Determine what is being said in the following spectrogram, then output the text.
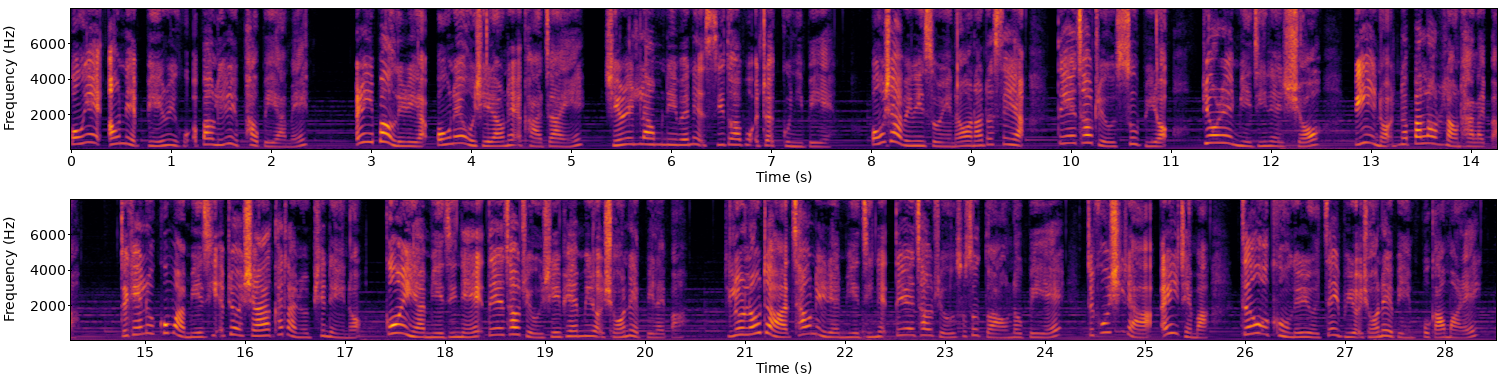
ပုံရဲ့အောက်နဲ့ဘေးတွေကိုအပေါက်လေးတွေဖောက်ပေးရမယ် အဲ့ဒီပေါက်လေးတွေကပုံထဲကိုရေလောင်းတဲ့အခါကျရင်ရေတွေလောင်မနေဘဲနဲ့စီးသွားဖို့အတွက်ကူညီပေးရယ်။ပုံးချပြီးပြီဆိုရင်တော့နောက်တစ်ဆင့်ကတရေချောက်တွေကိုစုပြီးတော့ပျော့တဲ့မြေကြီးနဲ့ရောပြီးရင်တော့နှစ်ပတ်လောက်လှောင်ထားလိုက်ပါ။တကယ်လို့ကို့မှာမြေကြီးအပြော့ရှားခတ်တာမျိုးဖြစ်နေရင်တော့ကိုယ့်အိမ်ရမြေကြီးနဲ့တရေချောက်တွေကိုရေဖြန်းပြီးတော့ရောနေပေးလိုက်ပါ။ဒီလိုလုပ်တာချောင်းနေတဲ့မြေကြီးနဲ့တရေချောက်တွေကိုဆွတ်ဆွတ်သွားအောင်လုပ်ပေးရယ်။တခုရှိတာအဲ့ဒီထဲမှာကျုပ်အခွန်လေးတွေကိုကြိတ်ပြီးတော့ရောနေပြီးပိုကောင်းပါတယ်။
